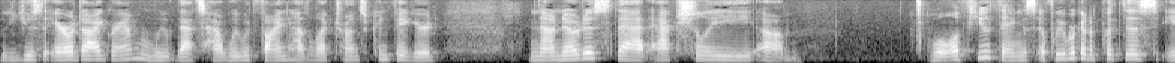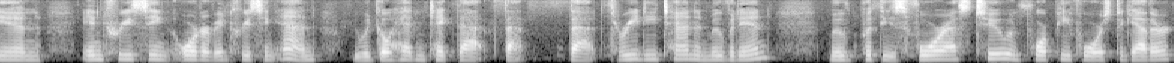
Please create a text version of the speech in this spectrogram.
we could use the arrow diagram and we, that's how we would find how the electrons are configured. Now notice that actually, um, well, a few things. If we were going to put this in increasing order of increasing n, we would go ahead and take that that that 3d10 and move it in. Move, put these 4s2 and 4p4s together.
